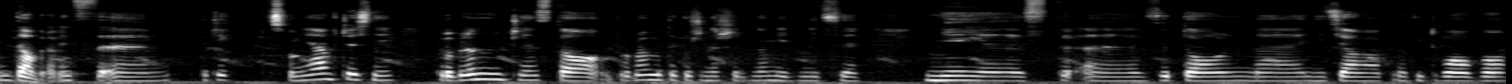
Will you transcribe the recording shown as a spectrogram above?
Dobra, więc e, tak jak wspomniałam wcześniej, problemem często, problemem tego, że nasze dno miednicy nie jest e, wydolne, nie działa prawidłowo,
